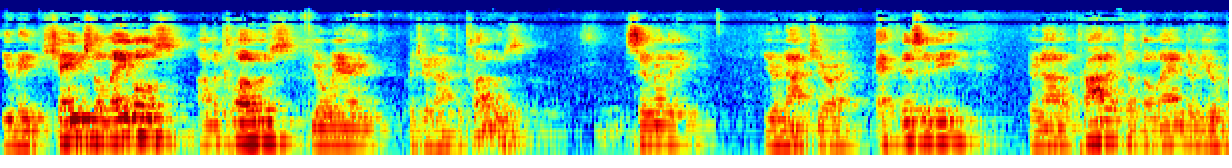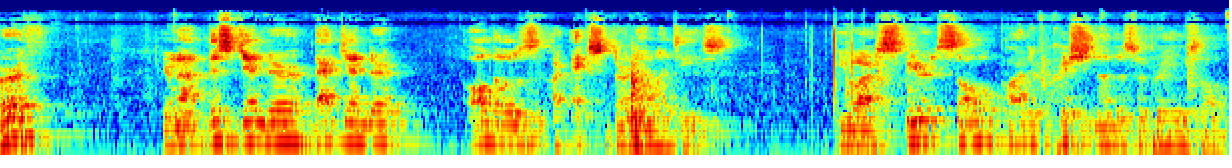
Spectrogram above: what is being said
You may change the labels on the clothes you're wearing, but you're not the clothes. Similarly, you're not your ethnicity. You're not a product of the land of your birth. You're not this gender, that gender. All those are externalities. You are spirit soul, part of Krishna, the Supreme Soul.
